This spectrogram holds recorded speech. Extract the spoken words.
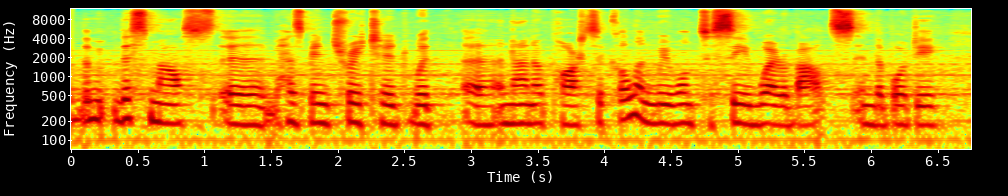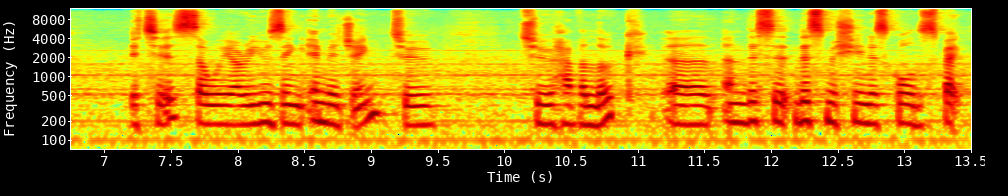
the, this mouse uh, has been treated with a, a nanoparticle and we want to see whereabouts in the body it is. So we are using imaging to to have a look. Uh, and this this machine is called SPECT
